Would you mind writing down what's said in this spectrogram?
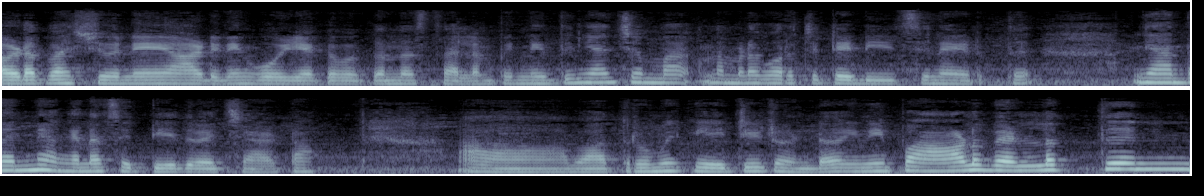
അവിടെ പശുവിനെ ആടിനെയും കോഴിയൊക്കെ വെക്കുന്ന സ്ഥലം. പിന്നെ ഇത് ഞാൻ ചുമ്മാ നമ്മുടെ കുറച്ച് ടെഡീസിനെ എടുത്ത് ഞാൻ തന്നെ അങ്ങനെ സെറ്റ് ചെയ്ത് വെച്ചാ കേട്ടോ. ആ ബാത്റൂമിൽ കയറ്റിയിട്ടുണ്ട് ഇനിയിപ്പോൾ ആൾ വെള്ളത്തിൽ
